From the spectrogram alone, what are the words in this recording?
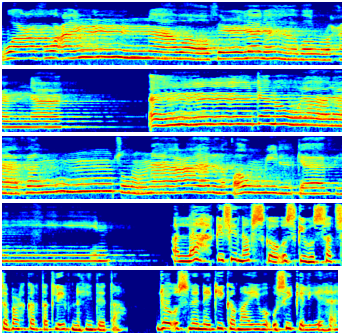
واعف عنا واغفر لنا وارحمنا. أنت مولانا فانصرنا على القوم الكافرين. اللہ کسی نفس کو اس کی وسط سے بڑھ کر تکلیف نہیں دیتا۔ جو اس نے نیکی کمائی وہ اسی کے لیے ہے،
